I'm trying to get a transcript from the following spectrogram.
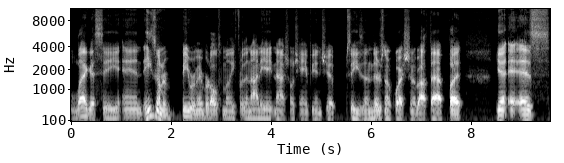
legacy, and he's going to be remembered ultimately for the 98 national championship season. There's no question about that. But yeah, as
